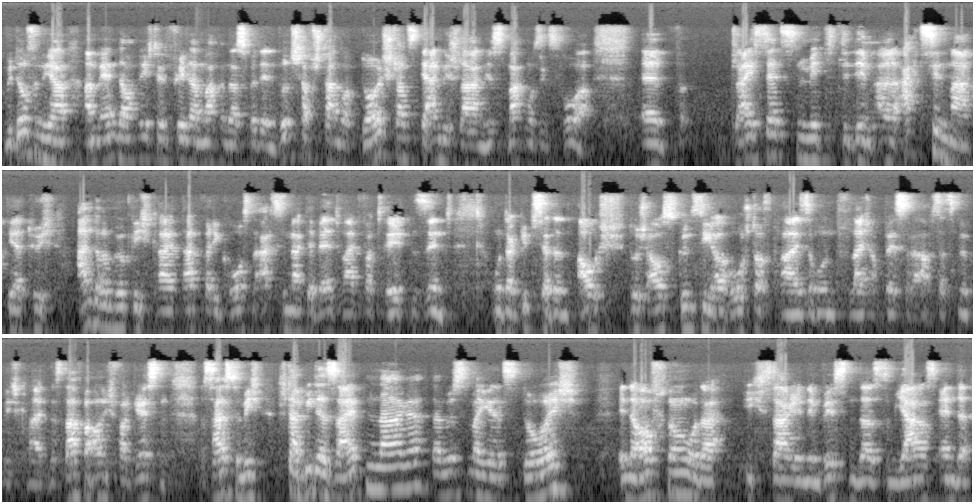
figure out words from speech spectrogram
Und wir dürfen ja am Ende auch nicht den Fehler machen, dass wir den Wirtschaftsstandort Deutschlands, der angeschlagen ist, machen wir uns nichts vor, äh, gleichsetzen mit dem äh, Aktienmarkt, der natürlich andere Möglichkeiten hat, weil die großen Aktienmärkte weltweit vertreten sind. Und da gibt es ja dann auch durchaus günstigere Rohstoffpreise und vielleicht auch bessere Absatzmöglichkeiten. Das darf man auch nicht vergessen. Das heißt für mich, stabile Seitenlage, da müssen wir jetzt durch in der Hoffnung oder ich sage in dem Wissen, dass es zum Jahresende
